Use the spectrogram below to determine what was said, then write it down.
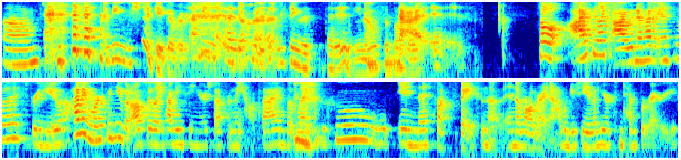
um I mean, we should get government. I mean, I government so. is everything that that is. You know, it's above nah, us. it is so i feel like i would know how to answer this for you having worked with you but also like having seen your stuff from the outside but like who in this like space in the in the world right now would you see as like your contemporaries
